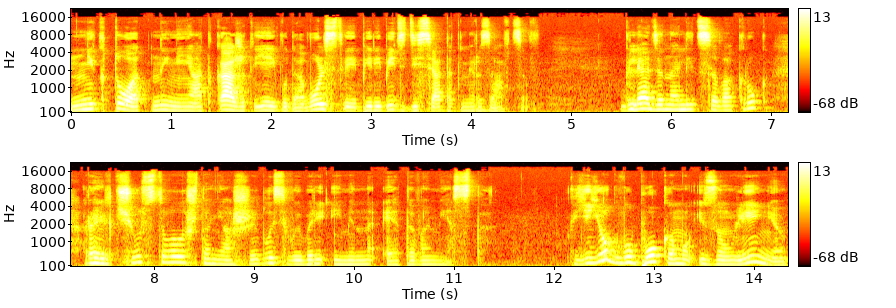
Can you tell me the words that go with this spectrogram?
Никто отныне не откажет ей в удовольствии перебить десяток мерзавцев. Глядя на лица вокруг, Раэль чувствовала, что не ошиблась в выборе именно этого места. К ее глубокому изумлению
